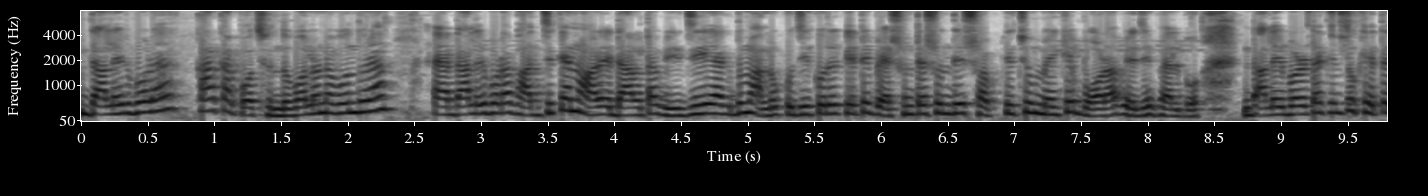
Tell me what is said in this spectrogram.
ডালের বড়া? কার কার পছন্দ? বলো না বন্ধুরা। ডালের বড়া ভাজছি কেন? আরে, ডালটা ভিজিয়ে একদম আলু কুচি করে কেটে বেসন টেসন দিয়ে সব কিছু মেখে বড়া ভেজে ফেলব। ডালের বড়াটা কিন্তু খেতে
